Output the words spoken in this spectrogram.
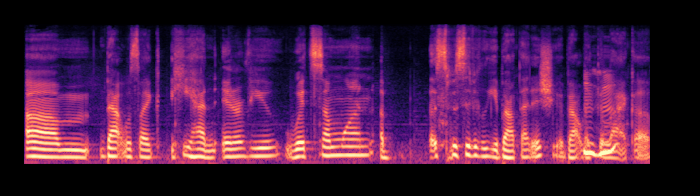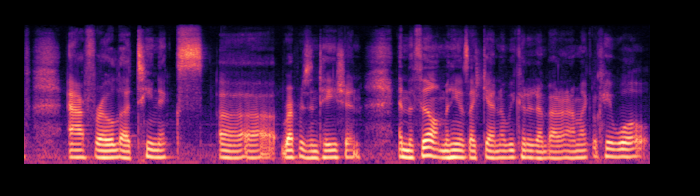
um, that was like he had an interview with someone uh, specifically about that issue, about like Mm-hmm. the lack of Afro Latinx uh, representation in the film, and he was like, "Yeah, no, we could have done better." And I'm like, "Okay, well."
